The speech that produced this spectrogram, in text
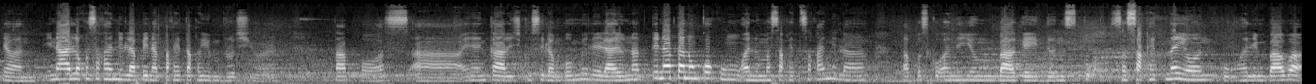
Yun, inaalo ko sa kanila, pinapakita ko yung brochure. Tapos, ah, in-encourage ko silang bumili. Lalo na, tinatanong ko kung ano masakit sa kanila. Tapos kung ano yung bagay dun sa sakit na yon Kung halimbawa,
